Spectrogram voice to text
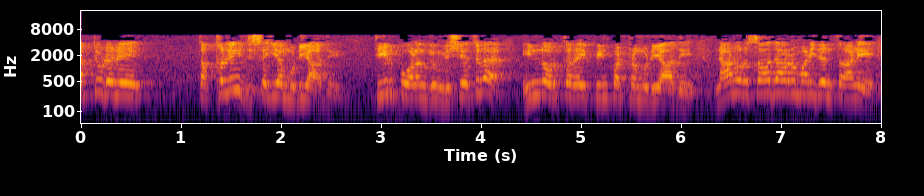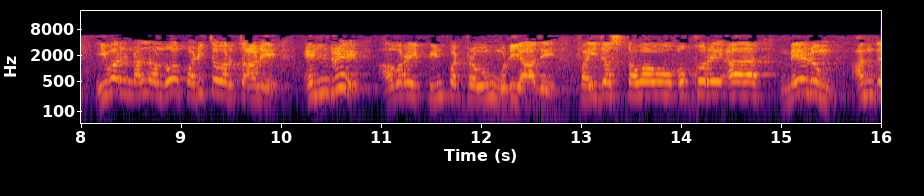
அத்துடனே தக்லீத் செய்ய முடியாது. தீர்ப்பு வழங்கும் விஷயத்துல இன்னொருத்தரை பின்பற்ற முடியாது. நான் ஒரு சாதாரண மனிதன் தானே. இவர் நல்ல லோ படித்தவர் தானே என்று அவரை பின்பற்றவும் முடியாது. மேலும் அந்த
